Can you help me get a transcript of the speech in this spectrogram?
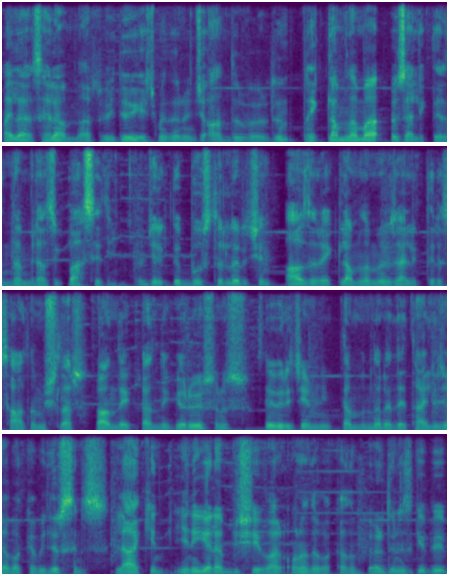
Hayla selamlar. Videoya geçmeden önce Underworld'ün reklamlama özelliklerinden birazcık bahsedeyim. Öncelikle boosterlar için bazı reklamlama özellikleri sağlamışlar. Şu anda ekranda görüyorsunuz. Size vereceğim linkten bunlara detaylıca bakabilirsiniz. Lakin yeni gelen bir şey var ona da bakalım. Gördüğünüz gibi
